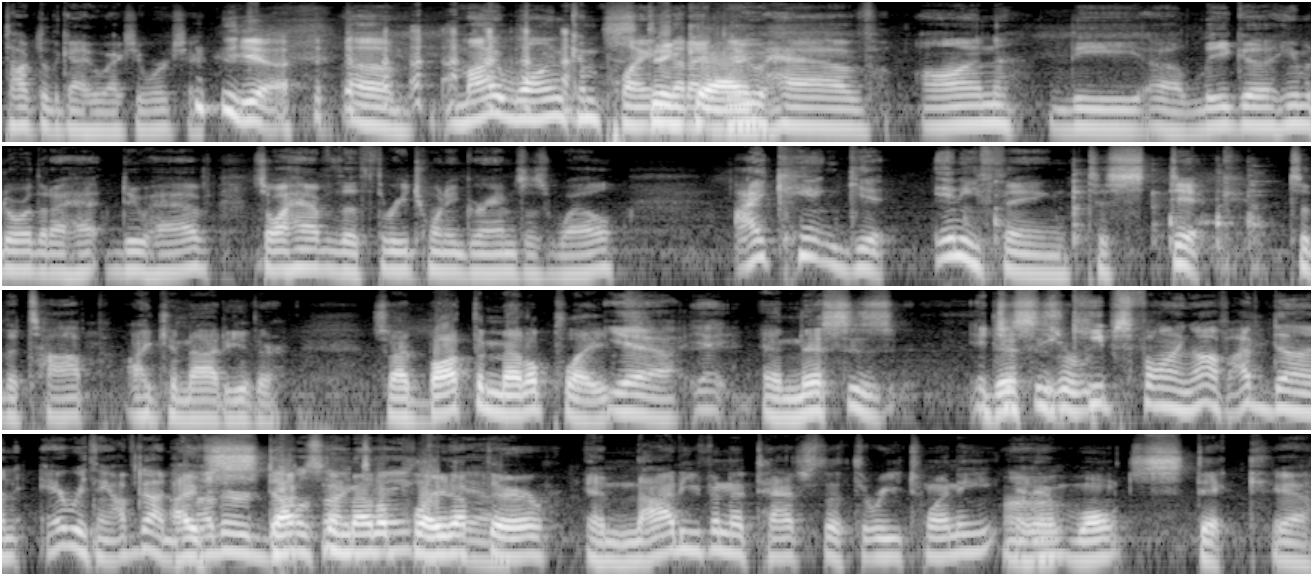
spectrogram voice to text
talk to the guy who actually works here. yeah. Um, my one complaint Stink that I do have on the uh, Liga humidor that I ha- do have, so I have the 320 grams as well. I can't get anything to stick to the top. I cannot either. So I bought the metal plate. Yeah, yeah And this is it this just is it a, keeps falling off. I've done everything. I've gotten I've other stuck double the metal plate up there and not even attached the 320 and Uh-huh. it won't stick. Yeah,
